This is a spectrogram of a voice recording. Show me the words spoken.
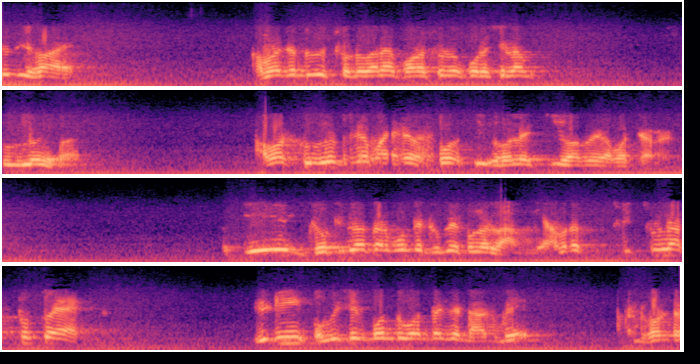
যদি হয় আমরা যতদূর ছোটবেলায় পড়াশুনো করেছিলাম শূন্যই হয় আবার শূন্য থেকে বাইরে কি হলে কি হবে, আমার জানা এই জটিলতার মধ্যে ঢুকে কোনো লাভ নেই। আমরা চিত্রনাট্য তো এক। ইডি অভিষেক বন্দ্যোপাধ্যায়কে ডাকবে, আট ঘণ্টা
